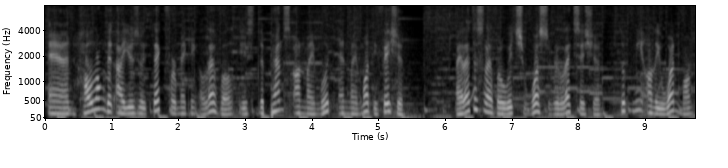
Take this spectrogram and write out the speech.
And how long that I usually take for making a level is depends on my mood and my motivation. My latest level which was relaxation took me only one month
